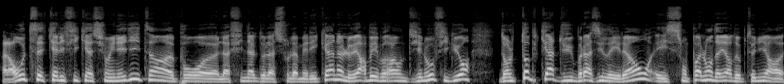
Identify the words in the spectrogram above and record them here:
Alors, outre cette qualification inédite hein, pour euh, la finale de la Sul-Americana, le RB Bragantino figure dans le top 4 du Brasileirão et ils sont pas loin d'ailleurs d'obtenir euh,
